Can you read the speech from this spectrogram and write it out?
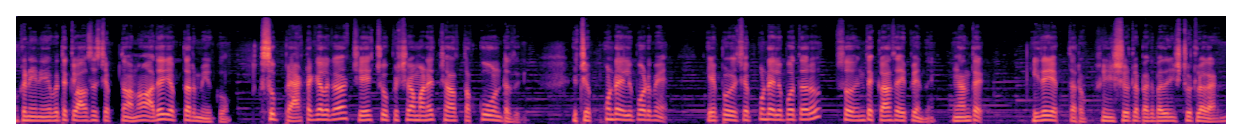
ఒక నేను ఏవైతే క్లాసెస్ చెప్తానో అదే చెప్తారు మీకు. సో ప్రాక్టికల్గా చేసి చూపించడం అనేది చాలా తక్కువ ఉంటుంది. ఇది చెప్పుకుంటూ వెళ్ళిపోవడమే. ఎప్పుడు చెప్పుకుంటూ వెళ్ళిపోతారు? సో ఇంతే క్లాస్ అయిపోయింది. అంతే. ఇదే చెప్తారు. ఇన్స్టిట్యూట్లో పెద్ద పెద్ద ఇన్స్టిట్యూట్లో కానీ.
